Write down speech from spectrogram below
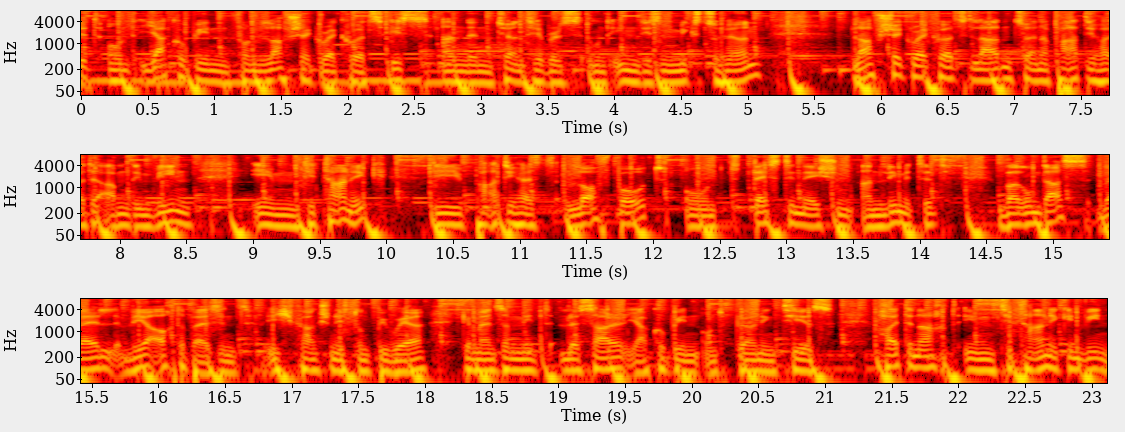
FM4 Unlimited und Jakobin von Love Shack Records ist an den Turntables und in diesem Mix zu hören. Love Shack Records laden zu einer Party heute Abend in Wien im Titanic. Die Party heißt Love Boat und Destination Unlimited. Warum das? Weil wir auch dabei sind. Ich, Functionist und Beware, gemeinsam mit Le Salle, Jakobin und Burning Tears. Heute Nacht im Titanic in Wien.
